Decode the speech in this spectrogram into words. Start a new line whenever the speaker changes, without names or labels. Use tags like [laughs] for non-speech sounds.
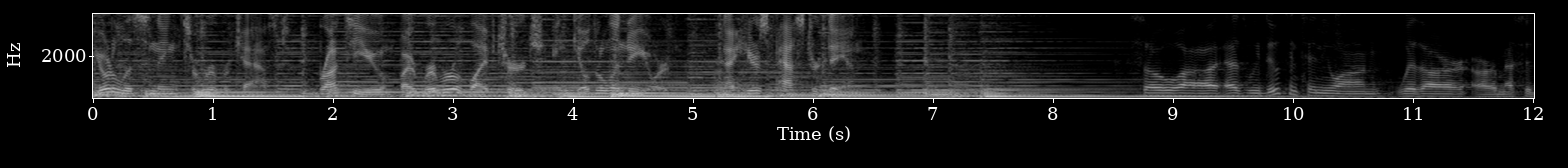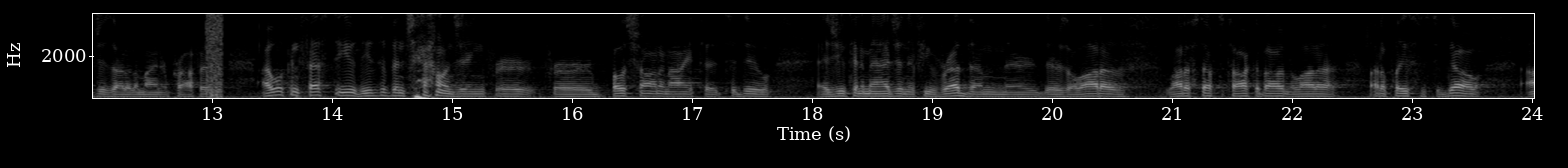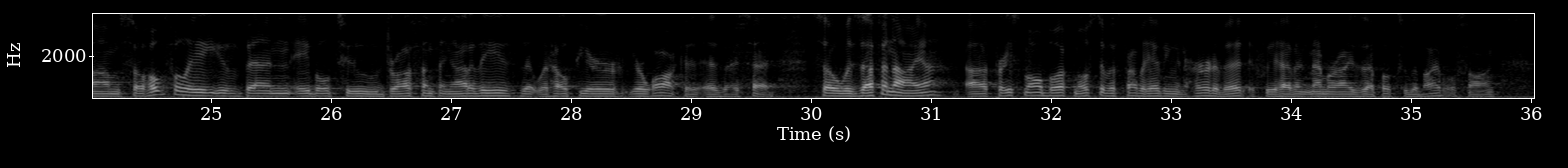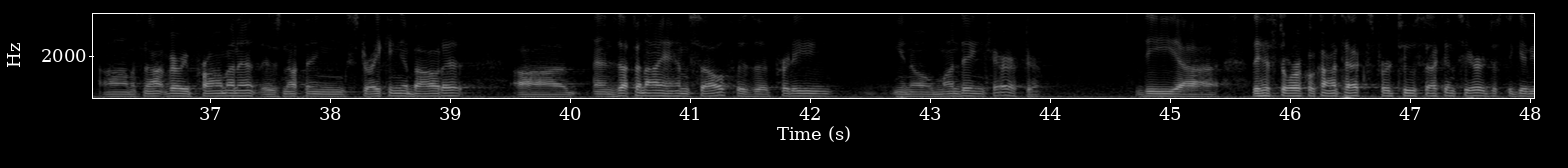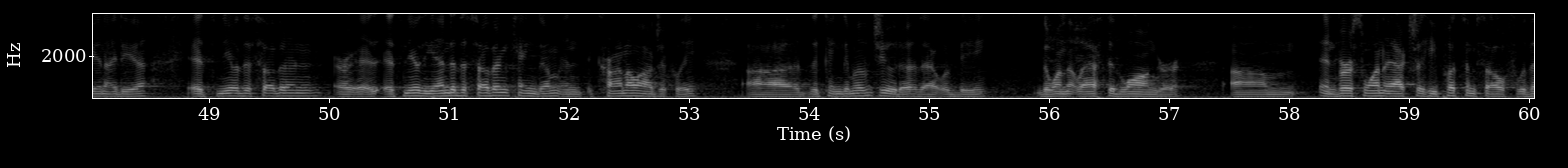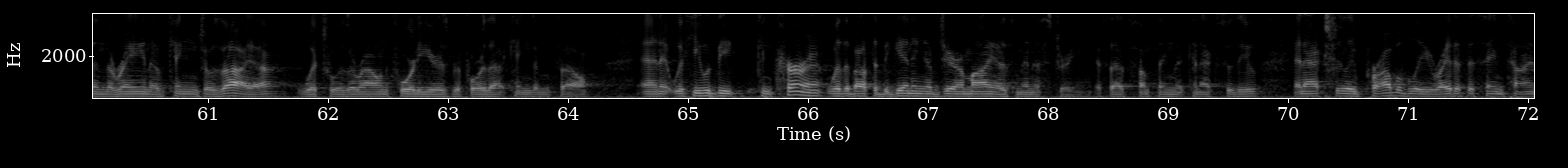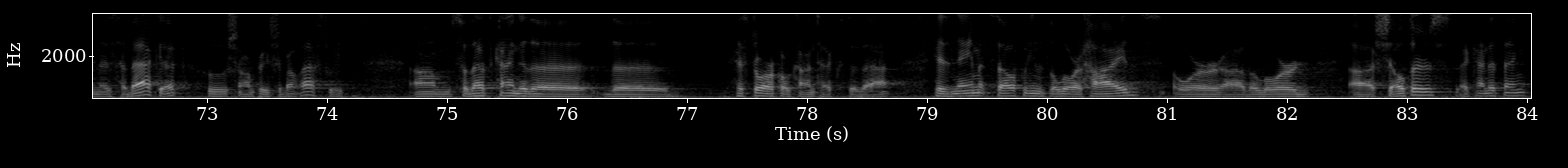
You're listening to Rivercast, brought to you by River of Life Church in Guilderland, New York. Now, here's Pastor Dan.
So, uh, as we do continue on with our, our messages out of the Minor Prophets, I will confess to you, these have been [laughs] challenging for, for both Sean and I to, to do. As you can imagine, if you've read them, there, there's a lot of, a lot of stuff to talk about and a lot of, a lot of places to go. Um, so hopefully you've been able to draw something out of these that would help your, your walk, as I said. So with Zephaniah, a pretty small book. Most of us probably haven't even heard of it if we haven't memorized that book of the Bible song. Um, it's not very prominent. There's nothing striking about it. Uh, and Zephaniah himself is a pretty, you know, mundane character. The, uh, the historical context for two seconds here, just to give you an idea. It's near the southern, or it's near the end of the southern kingdom, and chronologically, uh, the kingdom of Judah, that would be the one that lasted longer. Um, in verse 1, actually, he puts himself within the reign of King Josiah, which was around 40 years before that kingdom fell. And it, he would be concurrent with about the beginning of Jeremiah's ministry, if that's something that connects with you. And actually, probably right at the same time as Habakkuk, who Sean preached about last week. Um, so that's kind of the, the historical context of that. His name itself means the Lord hides, or uh, the Lord uh, shelters, that kind of thing.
